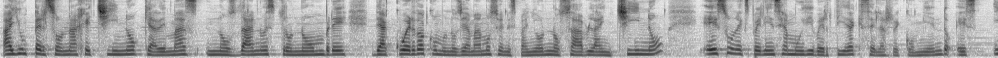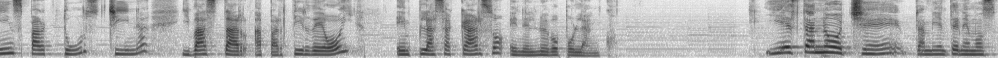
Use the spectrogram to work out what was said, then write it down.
hay un personaje chino que además nos da nuestro nombre, de acuerdo a como nos llamamos en español, nos habla en chino. Es una experiencia muy divertida que se las recomiendo. Es Inspark Tours China y va a estar a partir de hoy en Plaza Carso, en el Nuevo Polanco. Y esta noche también tenemos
